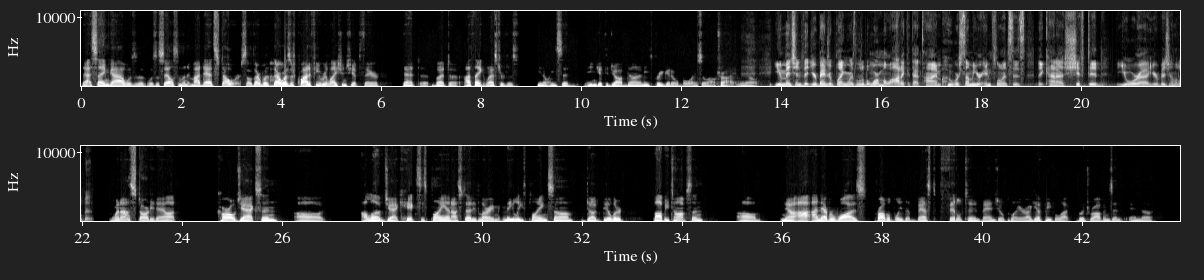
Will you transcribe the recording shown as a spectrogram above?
That same guy was a was a salesman at my dad's store. So there was there was quite a few relationships there. That, uh, but uh, I think Lester just you know, he said he can get the job done and he's a pretty good old boy, so I'll try it, you know. You mentioned that your banjo playing was a little bit more melodic at that time. Who were some of your influences that kind of shifted your uh, your vision a little bit? When I started out, Carl Jackson, uh, I love Jack Hicks's playing. I studied Larry McNeely's playing some, Doug Dillard, Bobby Thompson. Um, now, I, I never was probably the best fiddle tune banjo player. I give people like Butch Robins and and uh,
